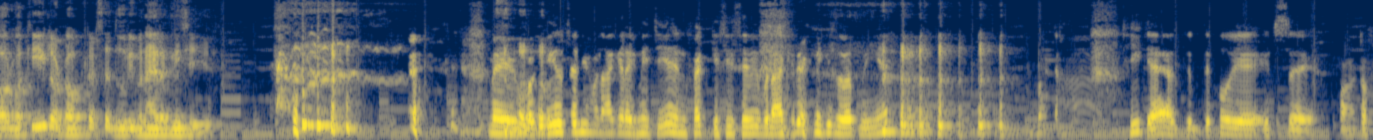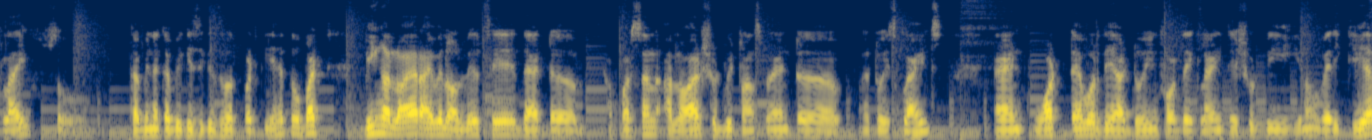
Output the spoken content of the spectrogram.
और वकील और डॉक्टर से दूरी बनाए रखनी चाहिए नहीं, वकील से नहीं बना के रखनी चाहिए। इनफैक्ट किसी से भी बना के रखने की ज़रूरत नहीं है। बट हाँ ठीक है। देखो, ये it's part of life so कभी ना कभी किसी की ज़रूरत पड़ती है। तो but being a lawyer I will always say that a person a lawyer should be transparent to his clients and whatever they are doing for their client, they should be, you know, very clear.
